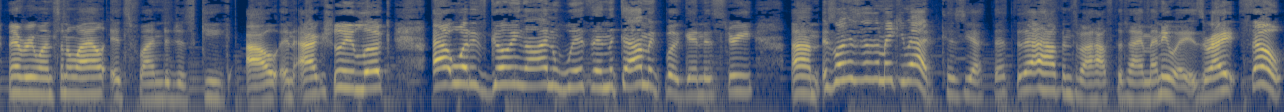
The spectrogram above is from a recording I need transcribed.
And every once in a while, it's fun to just geek out and actually look at what is going on within the comic book industry. Um, as long as it doesn't make you mad, because yeah, that, that happens about half the time anyways, right? So,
